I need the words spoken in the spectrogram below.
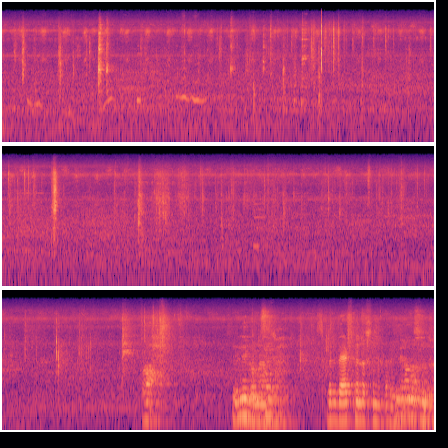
వెళ్ళి గమనించాలి మరి బ్యాట్స్మెన్ వస్తుంది ఇక్కడ వస్తుంది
